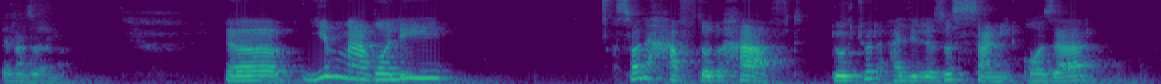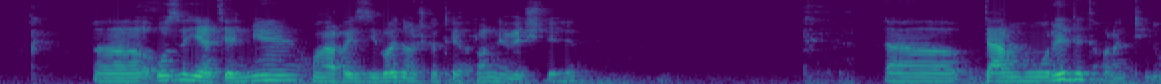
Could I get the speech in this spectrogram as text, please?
به نظر من. یه مقاله سال 77 دکتر علیرضا سمی آذر عضو هیئت علمی هنرهای زیبای دانشگاه تهران نوشته در مورد تارنتینو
